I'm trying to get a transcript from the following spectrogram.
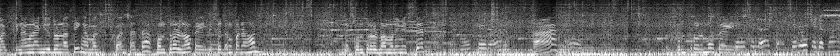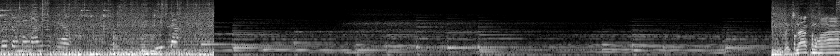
Magkinanglan nyo doon natin nga magkuan sa ta. Control no kay isod ang panahon. Nag-control ba mo ni mister? Oh, sir, ah. Ha? Control mo kay sir, kadagang ko itong mga anak niya. Wila. Tag-snack mo ha.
